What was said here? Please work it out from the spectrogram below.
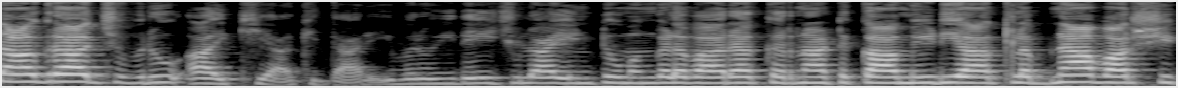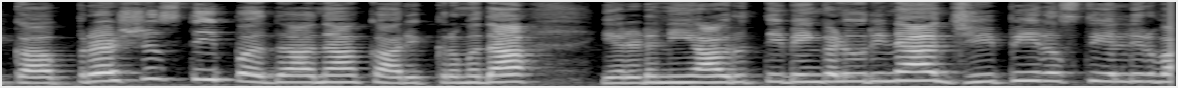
ನಾಗರಾಜ್ ಅವರು ಆಯ್ಕೆಯಾಗಿದ್ದಾರೆ. ಇವರು ಇದೇ ಜುಲೈ ಎಂಟು ಮಂಗಳವಾರ ಕರ್ನಾಟಕ ಮೀಡಿಯಾ ಕ್ಲಬ್ನ ವಾರ್ಷಿಕ ಪ್ರಶಸ್ತಿ ಪ್ರದಾನ ಕಾರ್ಯಕ್ರಮದ ಎರಡನೇ ಆವೃತ್ತಿ ಬೆಂಗಳೂರಿನ ಜಿಪಿ ರಸ್ತೆಯಲ್ಲಿರುವ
